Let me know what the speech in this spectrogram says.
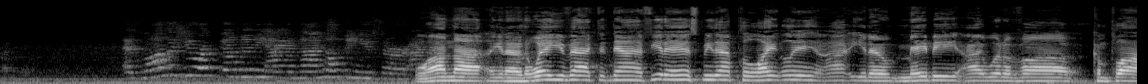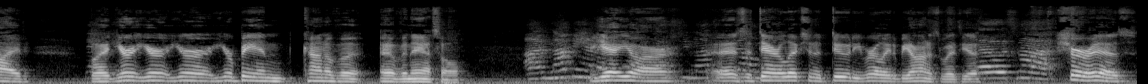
five, four. As long as you are filming me, I am not helping you, sir. Well, I'm not, you know, the way you've acted now, if you'd asked me that politely, I, you know, maybe I would have uh, complied. But you're you're you're you're being kind of a of an asshole. I'm not being. an Yeah, you asshole. Are. you to It's a film me. dereliction of duty, really, to be honest with you. No, it's not. Sure is.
